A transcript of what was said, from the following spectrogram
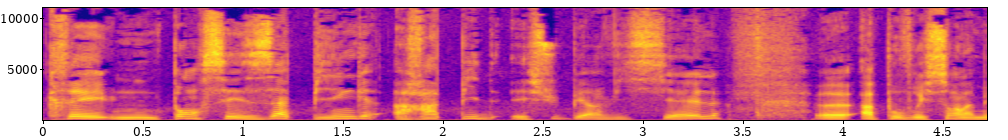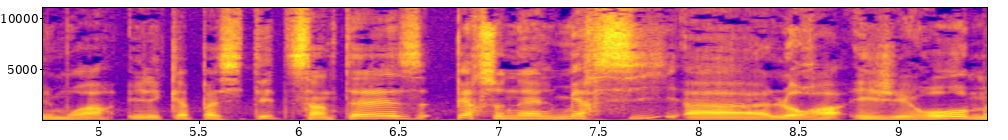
créer une pensée zapping rapide et superficielle, euh, appauvrissant la mémoire et les capacités de synthèse personnelle. Merci à Laura et Jérôme.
